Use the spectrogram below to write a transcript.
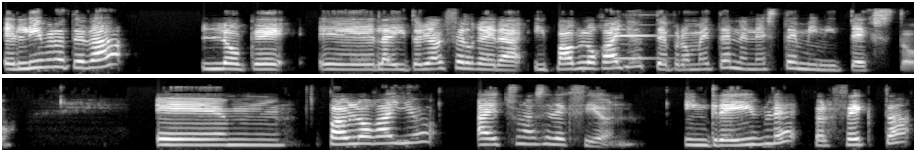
el libro te da lo que eh, la editorial Felguera y Pablo Gallo te prometen en este mini texto. Em, Pablo Gallo ha hecho una selección increíble, perfecta,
